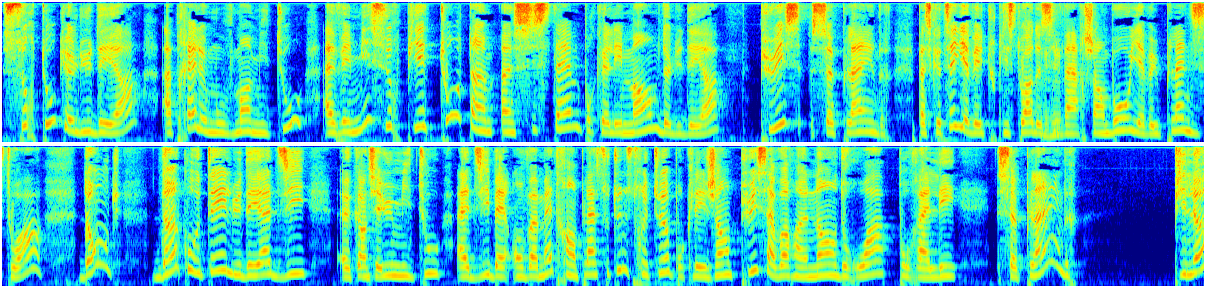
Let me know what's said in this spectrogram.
surtout que l'UDA, après le mouvement MeToo, avait mis sur pied tout un, un système pour que les membres de l'UDA puissent se plaindre. Parce que, tu sais, il y avait eu toute l'histoire de mhm. Sylvain Archambault, il y avait eu plein d'histoires. Donc, d'un côté, l'UDA dit, euh, quand il y a eu MeToo, a dit, ben, on va mettre en place toute une structure pour que les gens puissent avoir un endroit pour aller se plaindre. Puis là,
